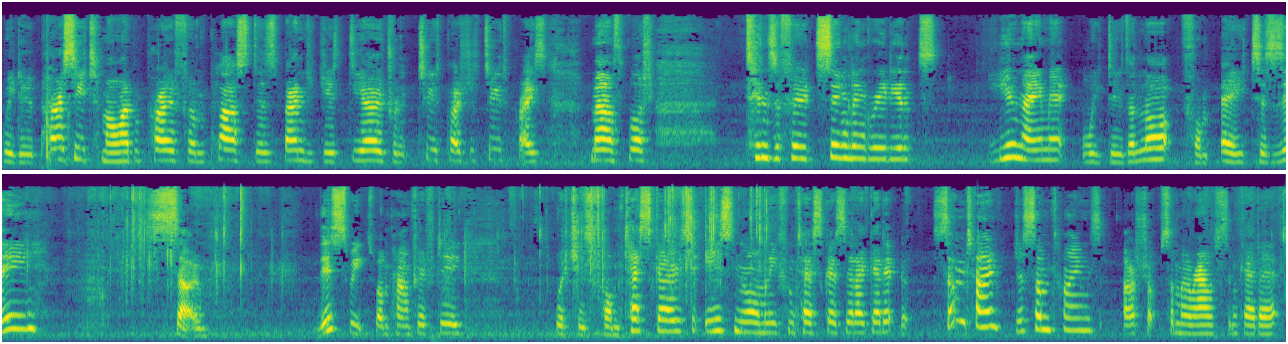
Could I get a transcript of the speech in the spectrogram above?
we do paracetamol, ibuprofen, plasters, bandages, deodorant, toothbrushes, toothpaste, mouthwash, tins of food, single ingredients, you name it, we do the lot from A to Z. So, this week's £1.50, which is from Tesco's. It is normally from Tesco's that I get it. Sometimes, just sometimes, I'll shop somewhere else and get it.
